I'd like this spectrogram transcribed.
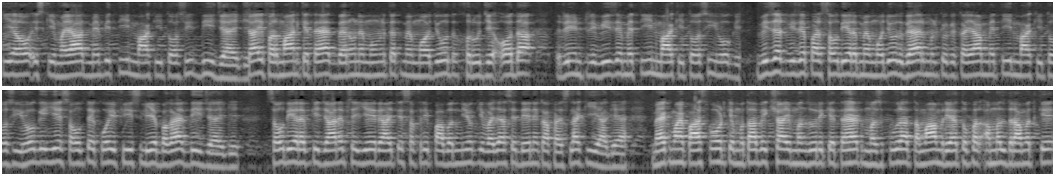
کیا ہو، اس کی میاد میں بھی تین ماہ کی توسیع دی جائے گی۔ شاہی فرمان کے تحت بیرون مملکت میں موجود خروج عہدہ ری انٹری ویزے میں تین ماہ کی توسیع ہوگی۔ وزٹ ویزے پر سعودی عرب میں موجود غیر ملکوں کے قیام میں تین ماہ کی توسیع ہوگی۔ یہ سہولتیں کوئی فیس لیے بغیر دی جائے گی۔ سعودی عرب کی جانب سے یہ رعایتی سفری پابندیوں کی وجہ سے دینے کا فیصلہ کیا گیا۔ ہے محکمہ پاسپورٹ کے مطابق شاہی منظوری کے تحت مذکورہ تمام ریاتوں پر عمل درامت کے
